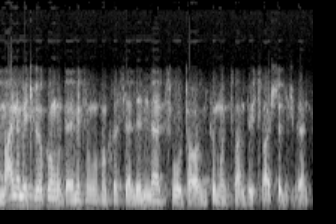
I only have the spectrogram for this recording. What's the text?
meiner Mitwirkung, unter der Mitwirkung von Christian Lindner 2025 zweistellig werden.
